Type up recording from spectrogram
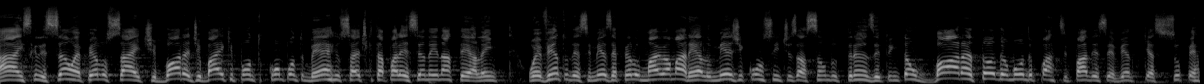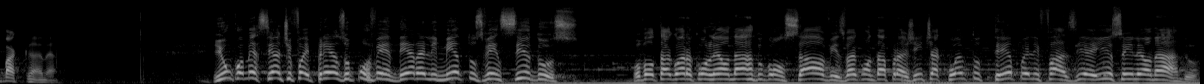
A inscrição é pelo site boradebike.com.br, o site que está aparecendo aí na tela, hein? O evento desse mês é pelo Maio Amarelo, mês de conscientização do trânsito. Então, bora todo mundo participar desse evento que é super bacana. E um comerciante foi preso por vender alimentos vencidos. Vou voltar agora com Leonardo Gonçalves, vai contar pra gente há quanto tempo ele fazia isso, hein, Leonardo?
